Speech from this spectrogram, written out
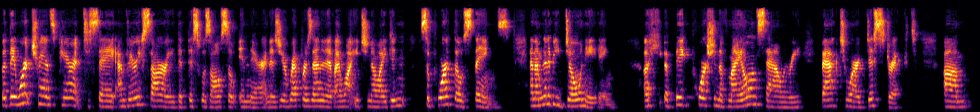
but they weren't transparent to say, "I'm very sorry that this was also in there." And as your representative, I want you to know I didn't support those things, and I'm going to be donating a, a big portion of my own salary back to our district um,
